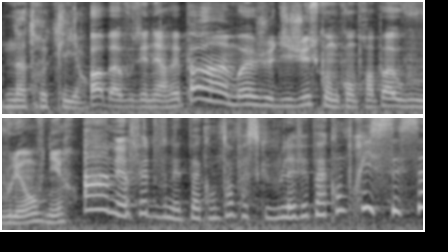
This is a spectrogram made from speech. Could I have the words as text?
notre client. Oh bah vous énervez pas, hein. moi je dis juste qu'on ne comprend pas où vous voulez en venir. Ah, mais en fait, vous n'êtes pas content parce que vous l'avez pas compris, c'est ça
